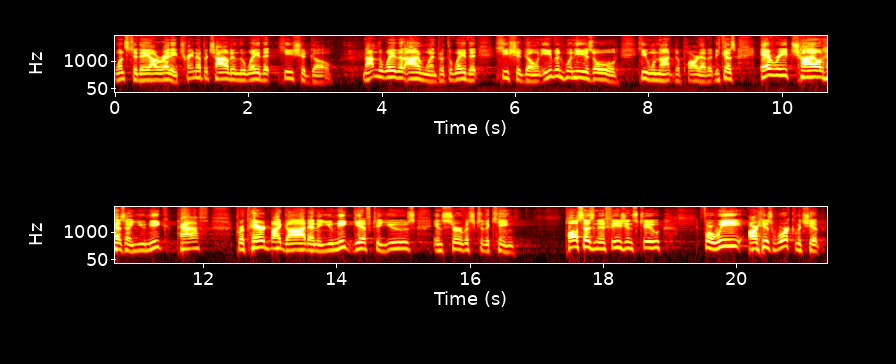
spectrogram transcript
once today already. Train up a child in the way that he should go. Not in the way that I went, but the way that he should go. And even when he is old, he will not depart of it. Because every child has a unique path prepared by God and a unique gift to use in service to the king. Paul says in Ephesians 2 For we are his workmanship,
